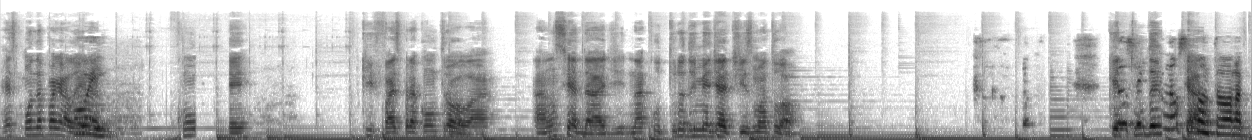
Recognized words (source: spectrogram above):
responda pra galera. Oi. Como é que faz para controlar a ansiedade na cultura do imediatismo atual? Porque não, tudo se, é não se controla.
